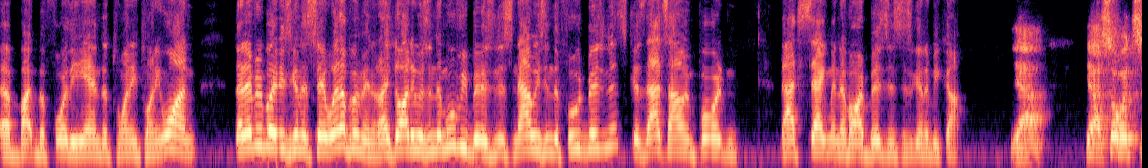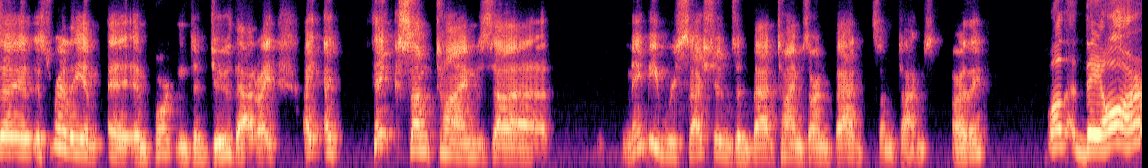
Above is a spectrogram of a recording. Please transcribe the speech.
uh, by, before the end of 2021 that everybody's going to say, wait up a minute, I thought he was in the movie business. Now he's in the food business because that's how important that segment of our business is going to become. Yeah yeah so it's uh, it's really uh, important to do that right i, I think sometimes uh, maybe recessions and bad times aren't bad sometimes are they well they are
